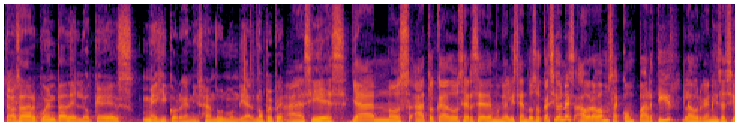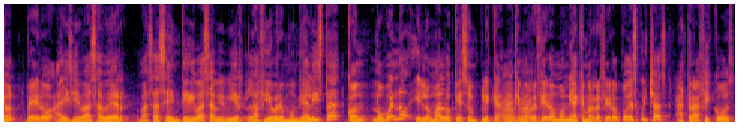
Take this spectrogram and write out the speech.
te vas a dar cuenta de lo que es México organizando un mundial, ¿no, Pepe? Así es. Ya nos ha tocado ser sede mundialista en dos ocasiones. Ahora vamos a compartir la organización, pero ahí sí vas a ver, vas a sentir y vas a vivir la fiebre mundialista con lo bueno y lo malo que eso implica. ¿A qué me refiero, Moni? ¿A qué me refiero? Pues escuchas a tráficos,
